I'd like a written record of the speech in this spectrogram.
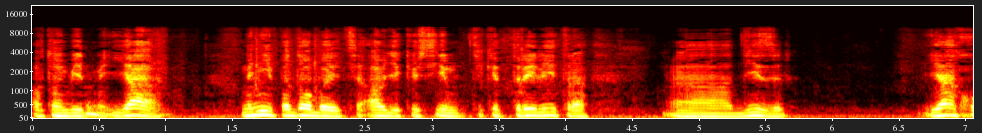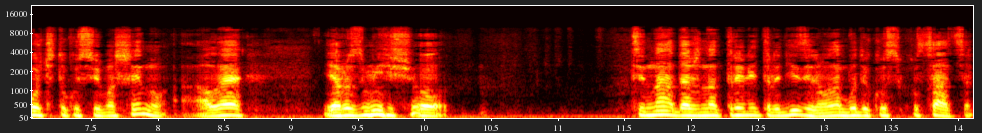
автомобілями. Я, мені подобається Audi Q7, тільки 3 літра е, дізель. Я хочу таку свою машину, але я розумію, що ціна навіть на 3 літри дізель вона буде кусатися.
